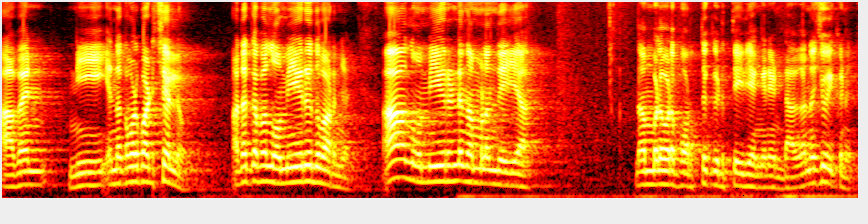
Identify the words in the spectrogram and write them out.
അവൻ നീ എന്നൊക്കെ നമ്മൾ പഠിച്ചല്ലോ. അതൊക്കെ ഇപ്പോൾ ലൊമീർ എന്ന് പറഞ്ഞാൽ. ആ ലൊമീറിനെ നമ്മൾ എന്ത് ചെയ്യുക നമ്മളിവിടെ പുറത്തേക്ക് എഴുതി എങ്ങനെ ഉണ്ടാകുക എന്ന് ചോദിക്കണേ.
